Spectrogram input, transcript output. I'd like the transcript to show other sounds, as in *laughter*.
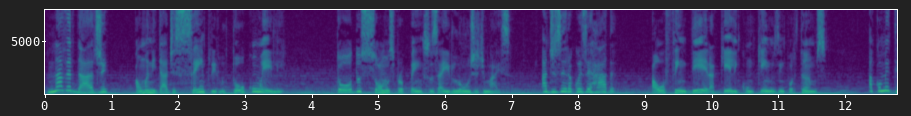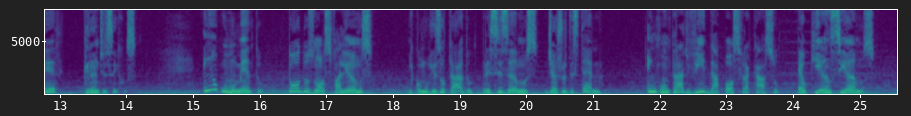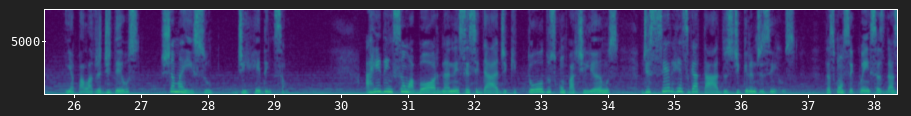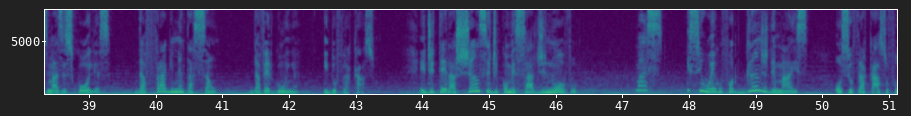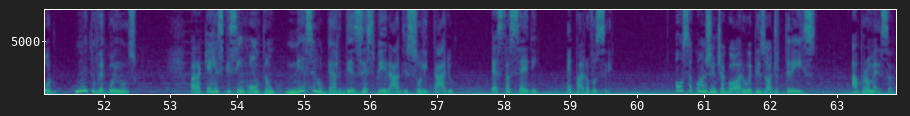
Na verdade, a humanidade sempre lutou com ele. Todos somos propensos a ir longe demais, a dizer a coisa errada, a ofender aquele com quem nos importamos, a cometer grandes erros. Em algum momento, Todos nós falhamos e, como resultado, precisamos de ajuda externa. Encontrar vida após fracasso é o que ansiamos, e a palavra de Deus chama isso de redenção. A redenção aborda a necessidade que todos compartilhamos de ser resgatados de grandes erros, das consequências das más escolhas, da fragmentação, da vergonha e do fracasso e de ter a chance de começar de novo. Mas e se o erro for grande demais ou se o fracasso for muito vergonhoso? Para aqueles que se encontram nesse lugar desesperado e solitário, esta série é para você. Ouça com a gente agora o episódio 3, A Promessa.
